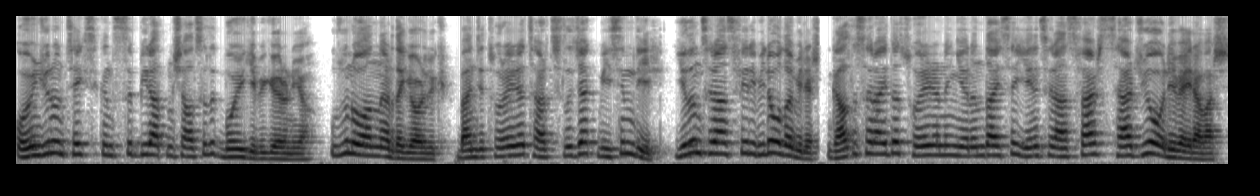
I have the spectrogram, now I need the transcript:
Oyuncunun tek sıkıntısı 1.66'lık boyu gibi görünüyor. Uzun olanları da gördük. Bence Torreira tartışılacak bir isim değil. Yılın transferi bile olabilir. Galatasaray'da Torreira'nın yanındaysa yeni transfer Sergio Oliveira var.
